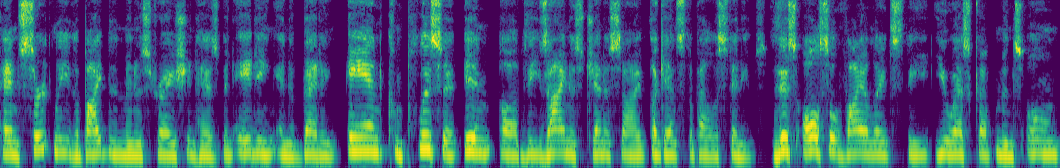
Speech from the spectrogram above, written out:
And certainly the Biden administration has been aiding and abetting and complicit in uh, the Zionist genocide against the Palestinians. This also violates the U.S. government's own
